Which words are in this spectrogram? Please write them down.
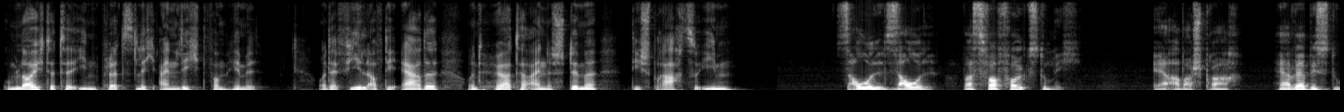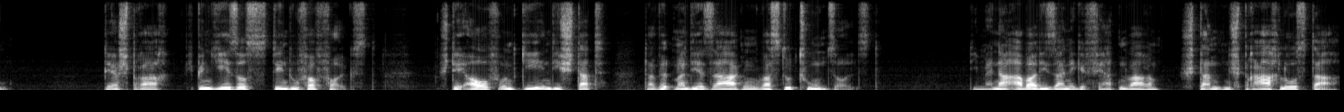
umleuchtete ihn plötzlich ein Licht vom Himmel, und er fiel auf die Erde und hörte eine Stimme, die sprach zu ihm Saul, Saul, was verfolgst du mich? Er aber sprach Herr, wer bist du? Der sprach Ich bin Jesus, den du verfolgst. Steh auf und geh in die Stadt, da wird man dir sagen, was du tun sollst. Die Männer aber, die seine Gefährten waren, standen sprachlos da,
